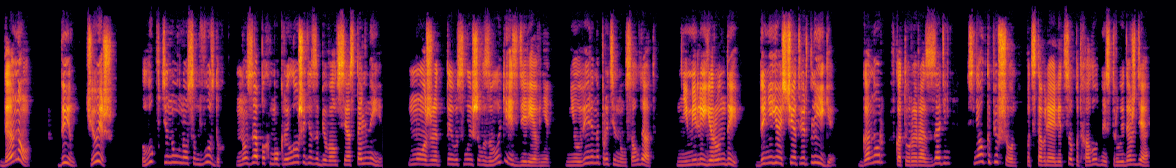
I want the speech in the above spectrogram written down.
Да ну! Дым, чуешь? Лук втянул носом в воздух, но запах мокрой лошади забивал все остальные. Может, ты услышал звуки из деревни? Неуверенно протянул солдат. Не мели ерунды! До нее с четверть лиги! Ганор в который раз за день снял капюшон, подставляя лицо под холодные струи дождя.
